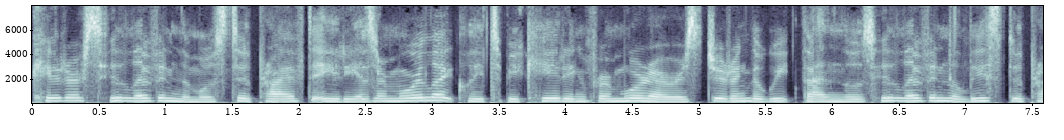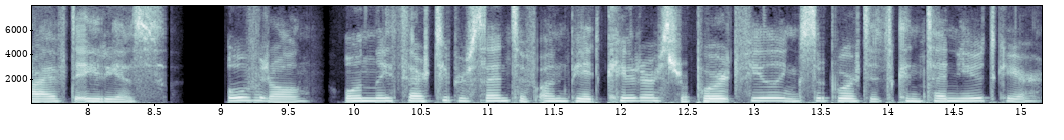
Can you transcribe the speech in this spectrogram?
carers who live in the most deprived areas are more likely to be caring for more hours during the week than those who live in the least deprived areas. Overall, only 30% of unpaid carers report feeling supported continued care.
